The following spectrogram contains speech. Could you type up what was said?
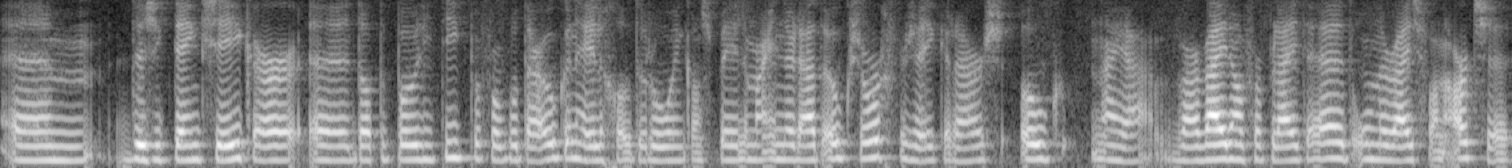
Ehm, dus ik denk zeker eh, dat de politiek bijvoorbeeld daar ook een hele grote rol in kan spelen. Maar inderdaad ook zorgverzekeraars. Ook, nou ja, waar wij dan voor pleiten, hè, het onderwijs van artsen.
